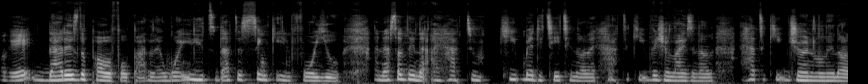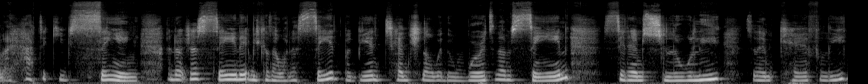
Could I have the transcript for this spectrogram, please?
Okay, that is the powerful part. And I want you to that to sink in for you. And that's something that I had to keep meditating on. I had to keep visualizing on. I had to keep journaling on. I had to keep saying and not just saying it because I want to say it, but be intentional with the words that I'm saying. Say them slowly, say them carefully.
